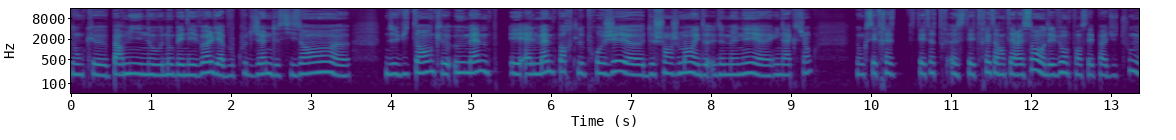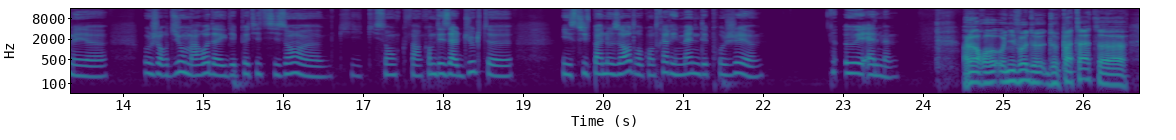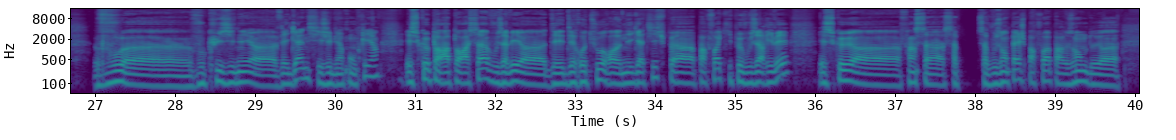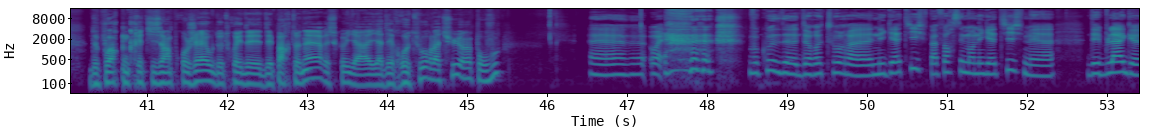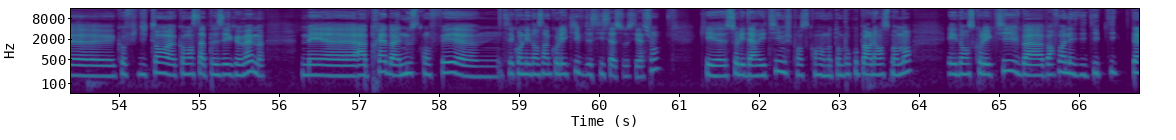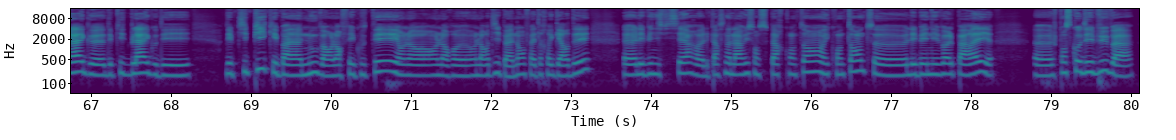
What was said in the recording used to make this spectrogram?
Donc, euh, parmi nos, bénévoles, il y a beaucoup de jeunes de 6 ans, euh, de 8 ans, que eux-mêmes et elles-mêmes portent le projet euh, de changement et de, mener une action. Donc, c'était très, très, intéressant. Au début, on ne pensait pas du tout, mais aujourd'hui, on maraude avec des petites 6 ans qui, qui, sont comme des adultes. ils ne suivent pas nos ordres, au contraire, ils mènent des projets eux et elles-mêmes. Alors, au, niveau de, patates, euh, vous, euh, vous cuisinez euh, vegan, si j'ai bien compris. Hein. Est-ce que par rapport à ça, vous avez des, retours négatifs parfois qui peuvent vous arriver? Est-ce que enfin, ça, ça, vous empêche parfois, par exemple, de, de pouvoir concrétiser un projet ou de trouver des, partenaires? Est-ce qu'il y, y a, des retours là-dessus pour vous? Ouais, beaucoup de, de retours négatifs, pas forcément négatifs, mais des blagues euh, qu'au fil du temps euh, commencent à peser quand même. Mais euh, après, bah, nous, ce qu'on fait, c'est qu'on est dans un collectif de six associations, qui est Solidarity, je pense qu'on entend beaucoup parler en ce moment. Et dans ce collectif, bah, parfois, on a des, petites blagues, des petites blagues ou des, des petits pics. Et bah, nous, bah, on leur fait goûter on leur, on leur, on leur dit, bah, non, en fait, regardez. les bénéficiaires, les personnes de la rue sont super contents et contentes. les bénévoles, pareil. je pense qu'au début, bah,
